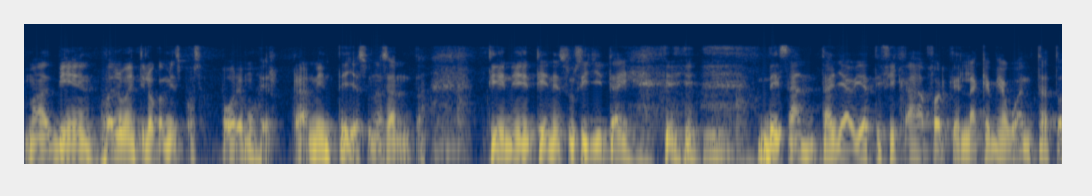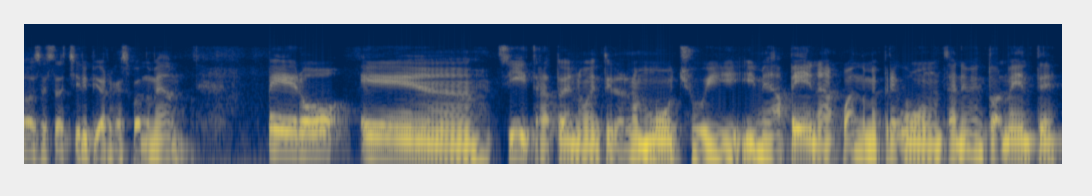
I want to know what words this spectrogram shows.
Más bien, pues lo ventilo con mi esposa, pobre mujer, realmente ella es una santa. Tiene, tiene su sillita ahí de santa ya beatificada porque es la que me aguanta todas esas chiripiorgas cuando me dan. Pero eh, sí, trato de no ventilarla mucho y, y me da pena cuando me preguntan eventualmente.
